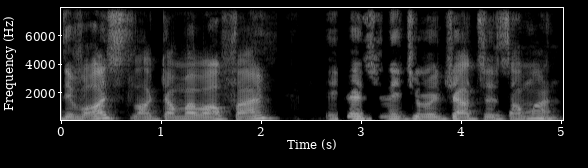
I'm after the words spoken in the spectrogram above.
device like your mobile phone in case you need to reach out to someone.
